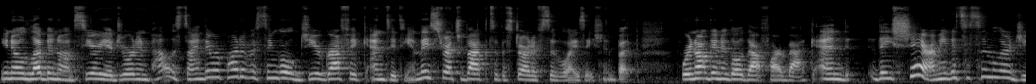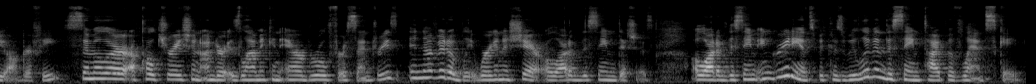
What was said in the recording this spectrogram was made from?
You know, Lebanon, Syria, Jordan, Palestine, they were part of a single geographic entity and they stretch back to the start of civilization. But we're not going to go that far back. And they share, I mean, it's a similar geography, similar acculturation under Islamic and Arab rule for centuries. Inevitably, we're going to share a lot of the same dishes, a lot of the same ingredients because we live in the same type of landscape.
